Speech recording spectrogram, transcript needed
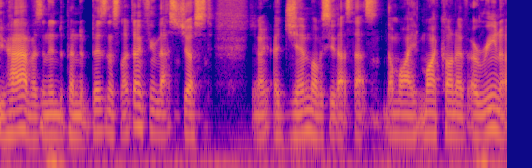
you have as an independent business. And i don't think that's just you know a gym. Obviously that's that's the, my my kind of arena.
